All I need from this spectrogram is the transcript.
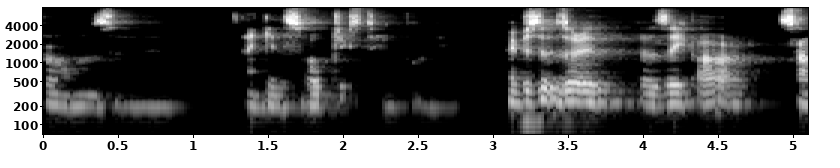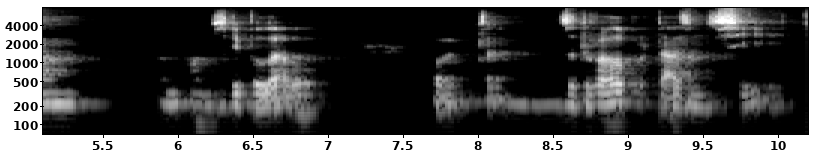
from the, I guess, object standpoint. Maybe there, they are some on, the deeper level, but uh, the developer doesn't see it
